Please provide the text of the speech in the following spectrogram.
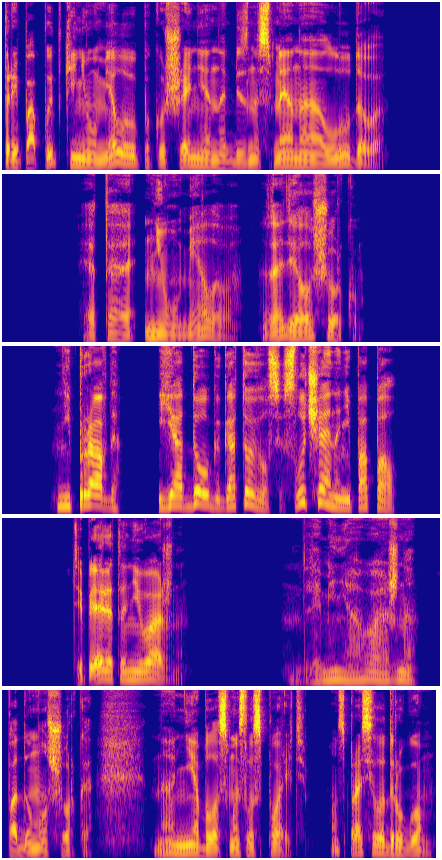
при попытке неумелого покушения на бизнесмена Лудова. Это неумелого задело Шурку. «Неправда. Я долго готовился, случайно не попал». «Теперь это не важно». «Для меня важно», — подумал Шурка. Но не было смысла спорить. Он спросил о другом,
